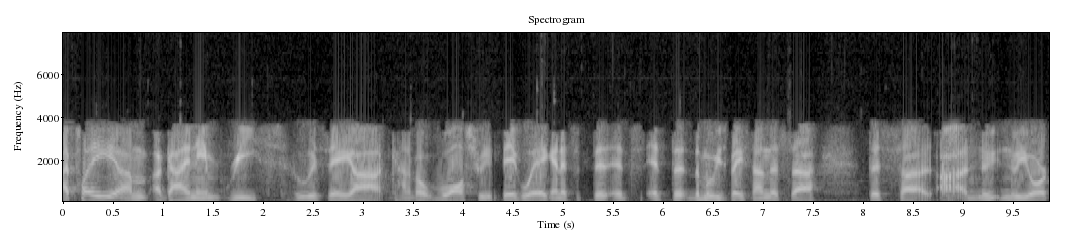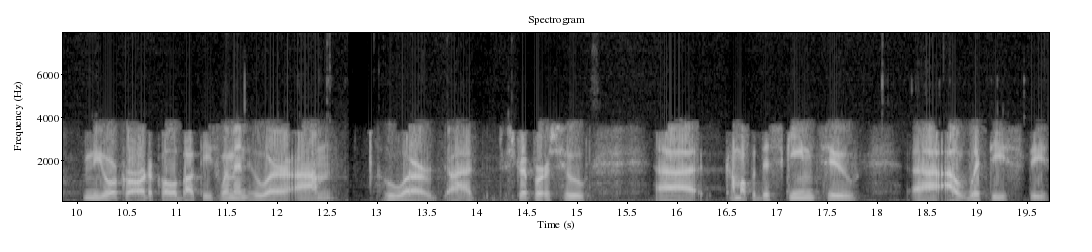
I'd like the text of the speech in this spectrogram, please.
I play um, a guy named Reese, who is a uh, kind of a Wall Street bigwig, and it's it's it's the the movie's based on this uh, this uh, uh, New, New York New Yorker article about these women who are um, who are uh, strippers who uh, come up with this scheme to uh, outwit these these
